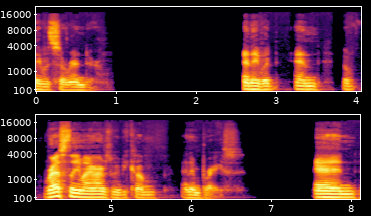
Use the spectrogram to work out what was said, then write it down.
they would surrender, and they would and the wrestling in my arms would become an embrace, and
